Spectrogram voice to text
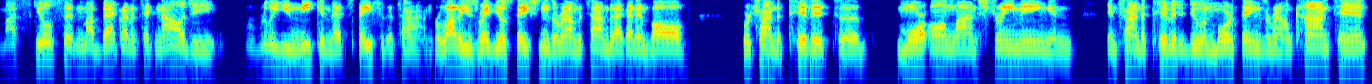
my skill set and my background in technology were really unique in that space at the time. A lot of these radio stations around the time that I got involved were trying to pivot to more online streaming and and trying to pivot to doing more things around content.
